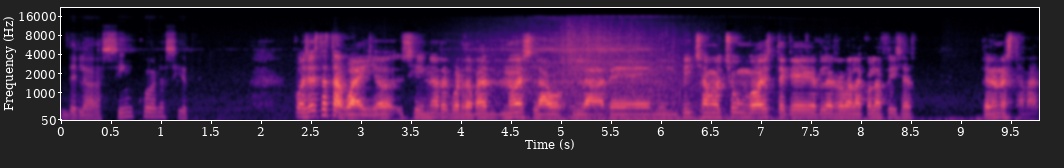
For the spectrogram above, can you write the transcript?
de las 5 a las 7. Pues esta está guay. Yo, si no recuerdo mal, no es la, la del bicho mochungo este que le roba la cola a Freezer. Pero no está mal.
